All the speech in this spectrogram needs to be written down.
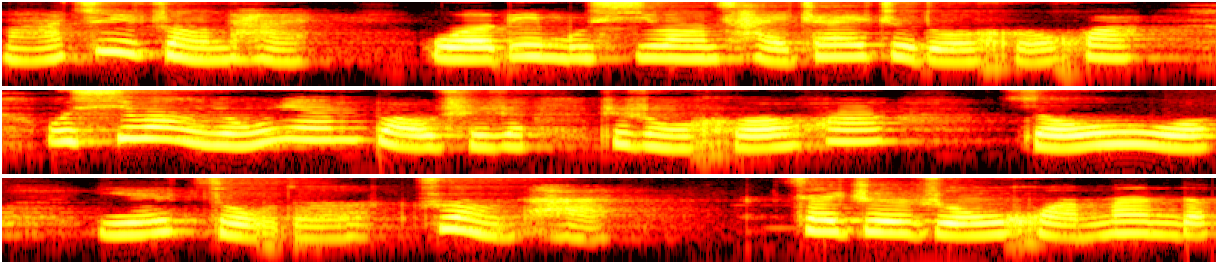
麻醉状态。我并不希望采摘这朵荷花，我希望永远保持着这种荷花走我也走的状态。在这种缓慢的、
